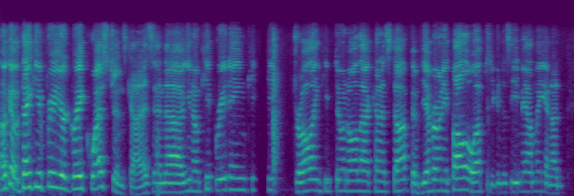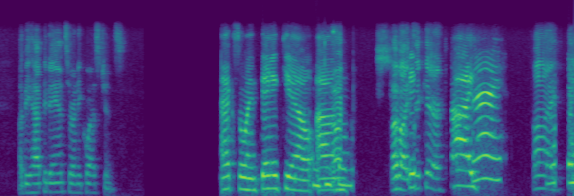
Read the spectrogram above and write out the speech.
Okay, well, thank you for your great questions, guys. And uh, you know, keep reading, keep, keep drawing, keep doing all that kind of stuff. And If you ever have any follow-ups, you can just email me, and I'd I'd be happy to answer any questions. Excellent. Thank you. Thank you Um, so. Bye bye. Take care. bye. Bye. Bye.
